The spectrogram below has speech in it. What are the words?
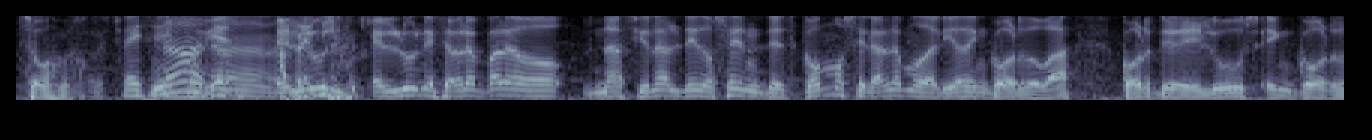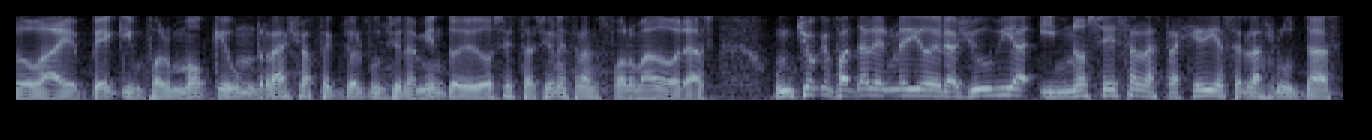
Somos mejores, chicos. Sí, sí, No, muy bien. no, no. El lunes, el lunes habrá paro nacional de docentes. ¿Cómo será la modalidad en Córdoba? Corte de luz en Córdoba. EPEC informó que un rayo afectó el funcionamiento de dos estaciones transformadoras. Un choque fatal en medio de la lluvia y no cesan las tragedias en las rutas.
